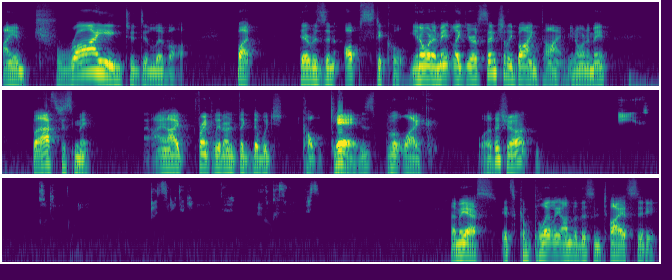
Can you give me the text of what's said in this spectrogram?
I am trying to deliver but there is an obstacle. You know what I mean? Like you're essentially buying time. You know what I mean? But that's just me. And I frankly don't think the witch cult cares, but like, worth a shot. Let me guess, it's completely under this entire city.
